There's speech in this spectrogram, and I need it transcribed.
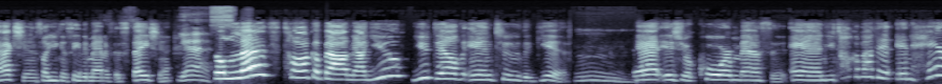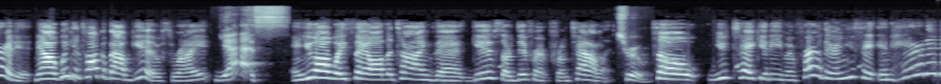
action so you can see the manifestation. Yes. So let's talk about now you you delve into the gift. Mm. That is your core message. And you talk about the inherited. Now we can talk about gifts, right? Yes. And you always say all the time that gifts are different from talent. True. So you take it even further and you say inherited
